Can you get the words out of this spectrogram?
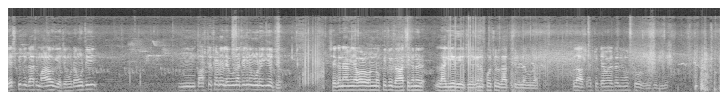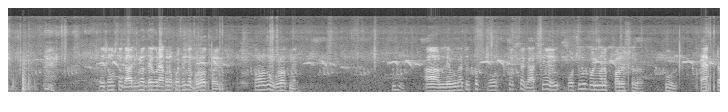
বেশ কিছু গাছ মারাও গিয়েছে। মোটামুটি পাঁচটা ছটা লেবু গাছ এখানে মরে গিয়েছে। সেখানে আমি আবার অন্য কিছু গাছ এখানে লাগিয়ে দিয়েছি। এখানে প্রচুর গাছ ছিল, লেবু গাছ। প্লাস একটু ক্যামেরাটা নিয়ে উঠতে বলব এই সমস্ত গাছগুলো দেখুন, এখনও পর্যন্ত গ্রোথ হয়নি। কোনো রকম গ্রোথ নেই। আর লেবু গাছের তো প্রত্যেকটা গাছেই প্রচুর পরিমাণে ফল এসেছিল, ফুল। একটা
